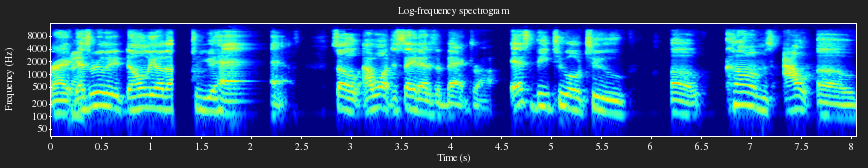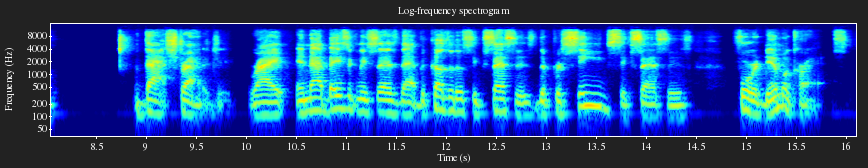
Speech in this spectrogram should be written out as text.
right? That's really the only other option you have. So I want to say that as a backdrop. SB 202 uh, comes out of that strategy, right? And that basically says that because of the successes, the perceived successes for Democrats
